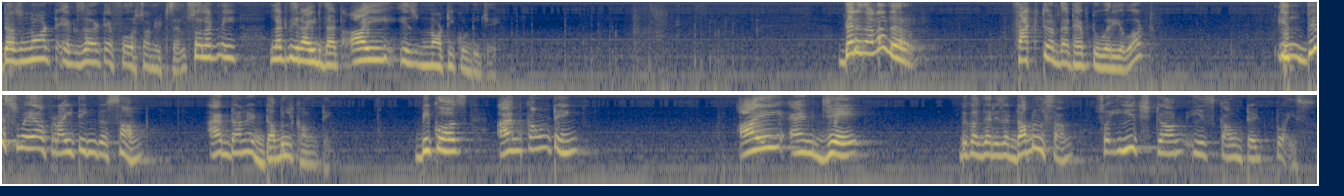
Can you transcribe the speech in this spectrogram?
does not exert a force on itself. So, let me let me write that i is not equal to j. There is another factor that I have to worry about. In this way of writing the sum, I have done a double counting, because I am counting i and j because there is a double sum so, each term is counted twice.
